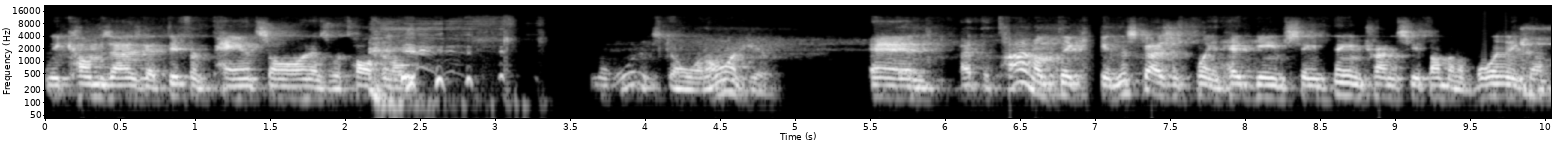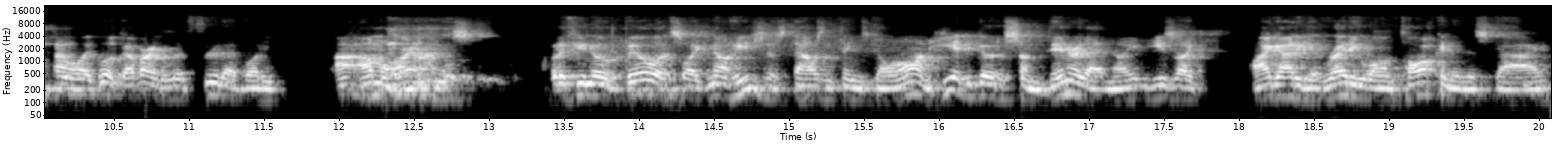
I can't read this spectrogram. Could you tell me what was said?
and he comes out, he's got different pants on as we're talking. All, what is going on here? And at the time, I'm thinking this guy's just playing head game, same thing, trying to see if I'm going to blink. I'm kind of like, look, I've already lived through that, buddy. I- am all right on this. But if you know Bill, it's like, no, he's just a thousand things going on. He had to go to some dinner that night. And he's like, I got to get ready while I'm talking to this guy.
